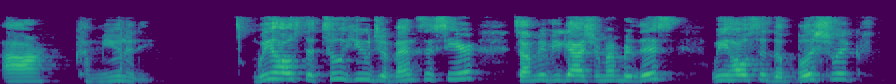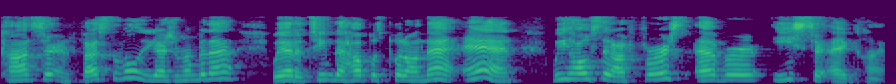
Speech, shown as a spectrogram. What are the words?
our community. We hosted two huge events this year. Tell me if you guys remember this. We hosted the Bushwick Concert and Festival. You guys remember that? We had a team to help us put on that. And we hosted our first ever Easter egg hunt.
